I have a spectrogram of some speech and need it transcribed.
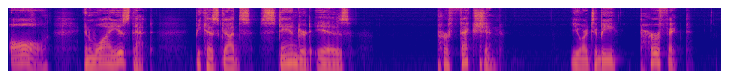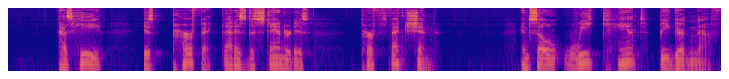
all. And why is that? Because God's standard is perfection. You are to be perfect as he is perfect. That is the standard is perfection. And so we can't be good enough.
